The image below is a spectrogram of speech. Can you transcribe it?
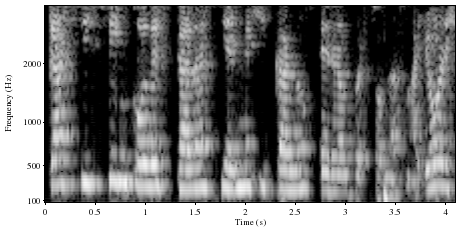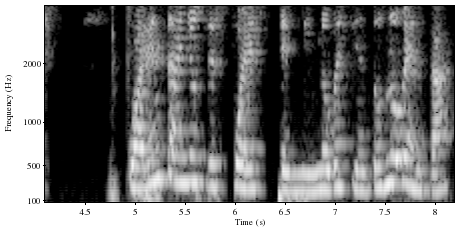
casi 5 de cada 100 mexicanos eran personas mayores. 40 años después, en 1990,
